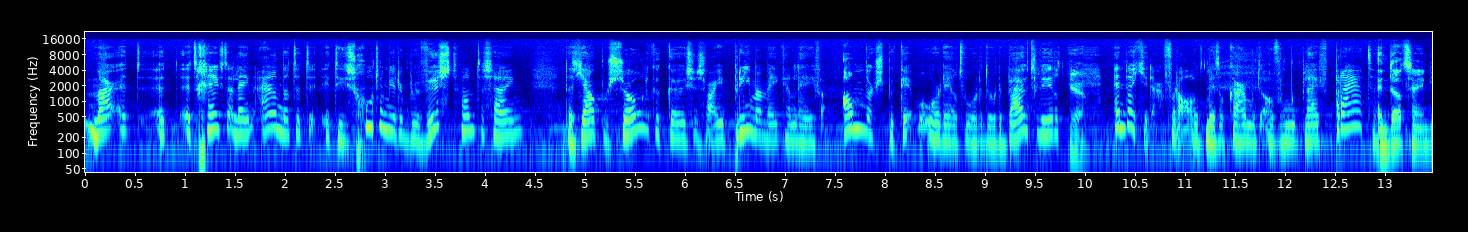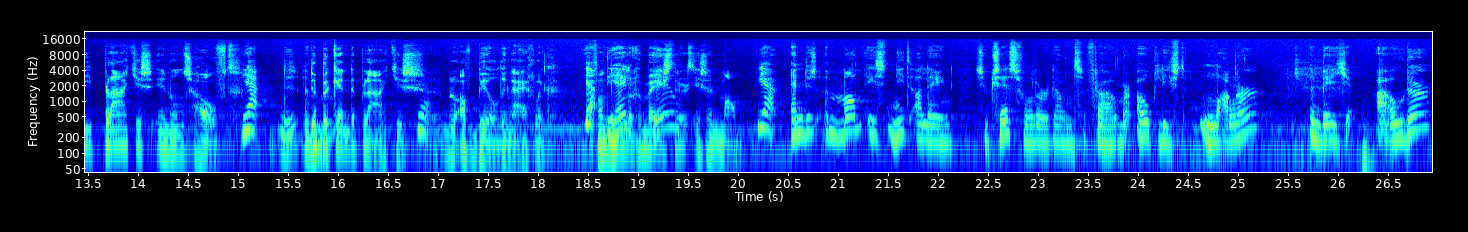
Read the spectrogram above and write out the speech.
Maar het, het, het, geeft alleen aan dat het, het is goed om je er bewust van te zijn... dat jouw persoonlijke keuzes, waar je prima mee kan leven... anders beoordeeld worden door de buitenwereld. Ja. En dat je daar vooral ook met elkaar moet over moet blijven praten. En dat zijn die plaatjes in ons hoofd. Ja, dus, de bekende plaatjes, Ja. de afbeelding eigenlijk. Ja, van de burgemeester beeld. is een man. Ja, en dus een man is niet alleen succesvoller dan zijn vrouw... maar ook liefst langer, een beetje ouder...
